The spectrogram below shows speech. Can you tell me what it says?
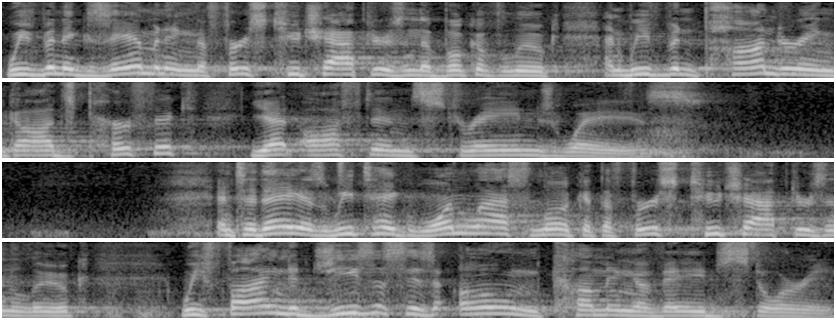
We've been examining the first two chapters in the book of Luke, and we've been pondering God's perfect, yet often strange ways. And today, as we take one last look at the first two chapters in Luke, we find Jesus' own coming of age story.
